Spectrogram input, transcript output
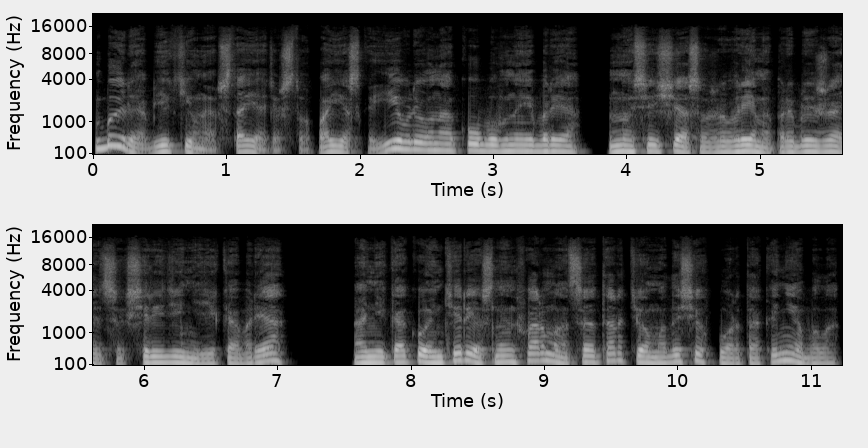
были объективные обстоятельства. Поездка Ивлева на Кубу в ноябре, но сейчас уже время приближается к середине декабря, а никакой интересной информации от Артема до сих пор так и не было.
